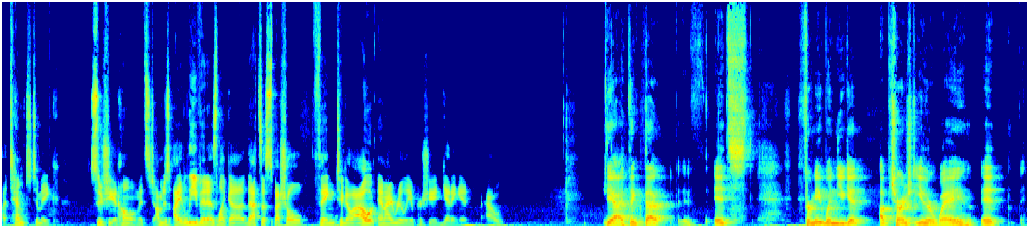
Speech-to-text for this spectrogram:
attempt to make sushi at home. It's I'm just I leave it as like a that's a special thing to go out, and I really appreciate getting it out. Yeah, I think that it's for me when you get upcharged either way, it it's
